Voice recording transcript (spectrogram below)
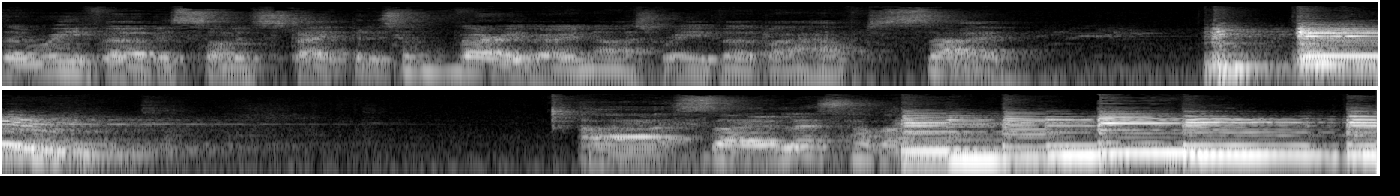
the reverb is solid state, but it's a very, very nice reverb, I have to say. Uh, so let's have a.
